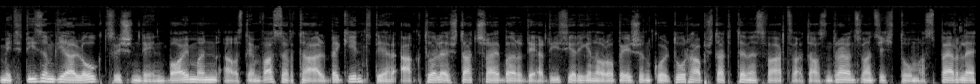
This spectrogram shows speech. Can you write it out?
Mit diesem Dialog zwischen den Bäumen aus dem Wassertal beginnt der aktuelle Stadtschreiber der diesjährigen europäischen Kulturhauptstadt Temeswar 2023, Thomas Perle,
